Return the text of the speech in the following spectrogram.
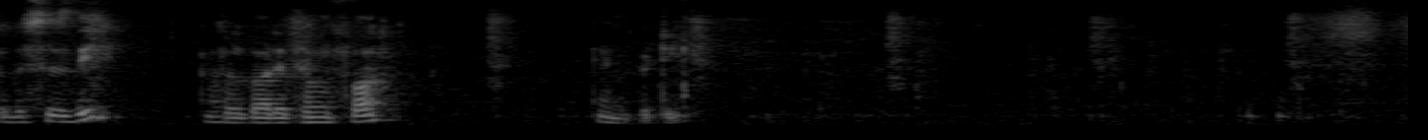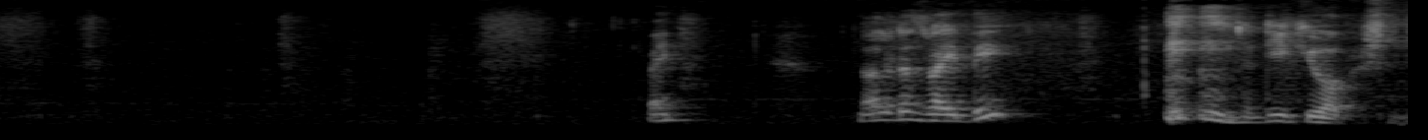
So this is the algorithm for empty. Right. Now let us write the dequeue operation.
